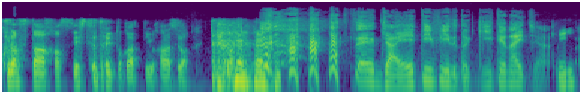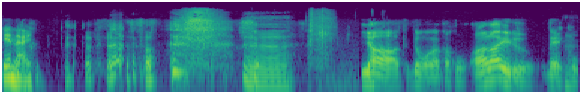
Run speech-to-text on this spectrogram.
クラスター発生してたりとかっていう話は聞きました。じゃあ AT フィールド聞いてないじゃん。聞いてない。うん、いやでもなんかこう、あらゆるね、こう、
